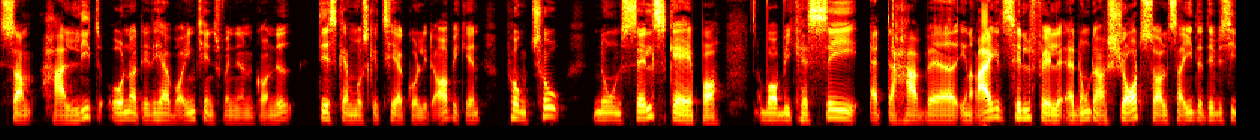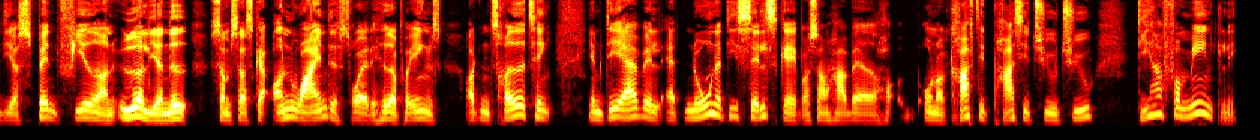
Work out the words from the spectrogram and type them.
som har lidt under det her, hvor indtjeningsforventningerne går ned, det skal måske til at gå lidt op igen. Punkt to, nogle selskaber, hvor vi kan se, at der har været en række tilfælde af nogen, der har shortsolgt sig i det, det vil sige, de har spændt fjederen yderligere ned, som så skal unwindes, tror jeg det hedder på engelsk. Og den tredje ting, jamen det er vel, at nogle af de selskaber, som har været under kraftigt pres i 2020, de har formentlig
